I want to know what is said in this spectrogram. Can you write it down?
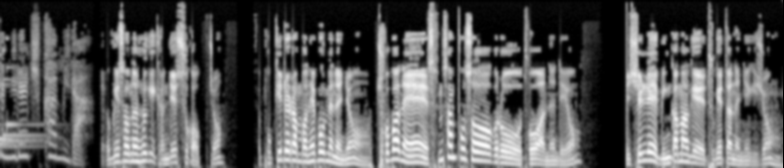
승리를 축하합니다. 여기서는 흙이 견딜 수가 없죠. 복귀를 한번 해보면은요. 초반에 3-3포석으로 두어왔는데요. 실내에 민감하게 두겠다는 얘기죠.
